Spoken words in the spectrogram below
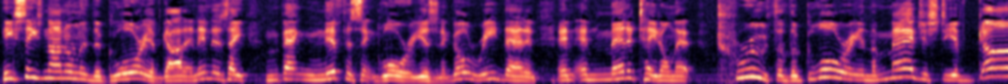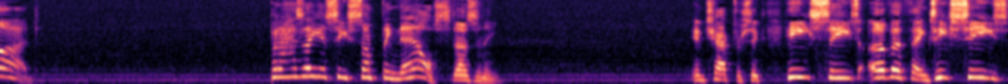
He sees not only the glory of God, and it is a magnificent glory, isn't it? Go read that and, and, and meditate on that truth of the glory and the majesty of God. But Isaiah sees something else, doesn't he? In chapter 6. He sees other things. He sees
